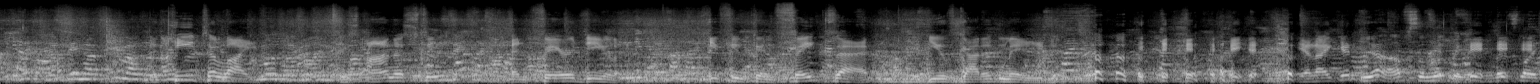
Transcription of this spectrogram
The key to life is honesty and fair dealing. If you can fake that, you've got it made. you like it? Yeah, absolutely. It's like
